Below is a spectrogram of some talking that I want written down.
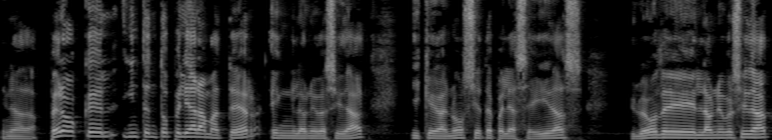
ni nada. Pero que él intentó pelear amateur en la universidad y que ganó siete peleas seguidas. Y luego de la universidad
